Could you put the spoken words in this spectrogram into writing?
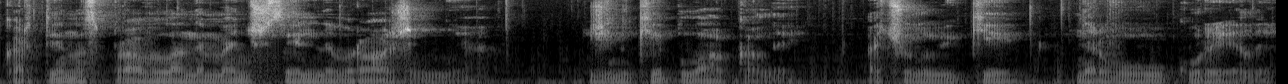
картина справила не менш сильне враження. Жінки плакали, а чоловіки нервово курили.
